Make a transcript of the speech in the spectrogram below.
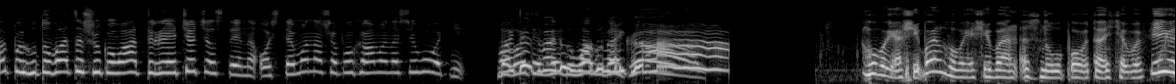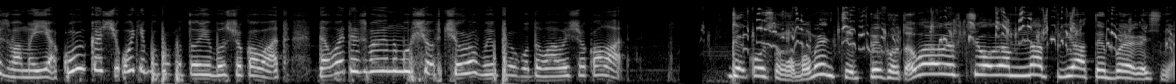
Як приготувати шоколад третя частина. Ось тема наша програма на сьогодні. Давайте звернути увагу на екран! Говорящий Бен, говорящий Бен знову повертається в ефірі. З вами я Курка. Сьогодні ми приготуємо шоколад. Давайте звернемо, що вчора ви приготували шоколад. У моменті приготували вчора на 5 березня.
